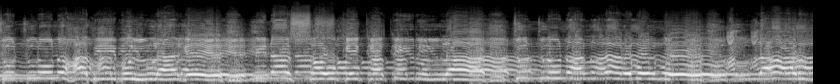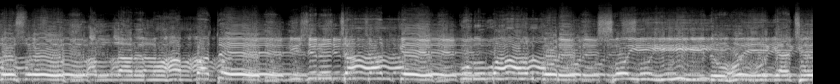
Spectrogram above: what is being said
চুনচুন হাবিবুল্লাহকে মিনাস শৌকে কাতিরুল্লাহ চুনচুন আল্লাহর বন্ধু, আল্লাহর দোস্ত, আল্লাহর মহাব্বাতে নিজের জানকে কুরবান করে শহীদ হয়ে গেছে।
